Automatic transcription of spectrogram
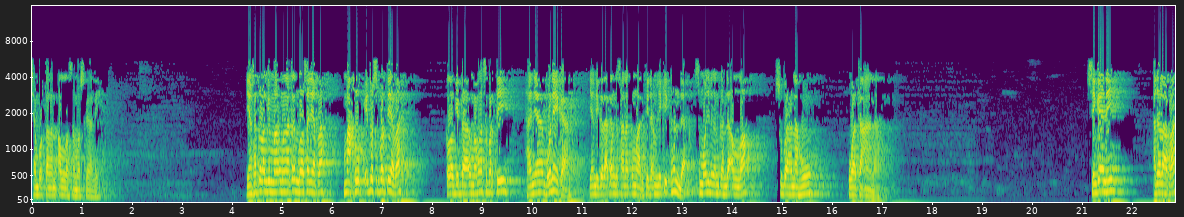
campur tangan Allah sama sekali. Yang satu lagi mengatakan bahwasanya apa? Makhluk itu seperti apa? Kalau kita umpamakan seperti hanya boneka yang digerakkan ke sana kemari, tidak memiliki kehendak. Semuanya dengan kehendak Allah Subhanahu wa taala. Sehingga ini adalah apa?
